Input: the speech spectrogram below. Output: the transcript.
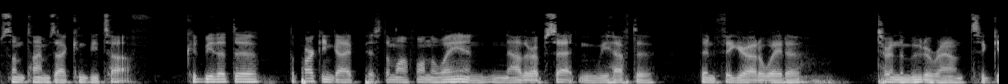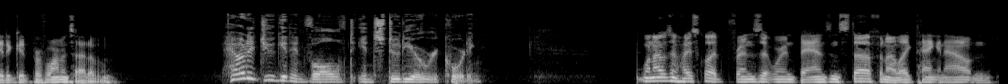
sometimes that can be tough. Could be that the the parking guy pissed them off on the way in. Now they're upset, and we have to then figure out a way to turn the mood around to get a good performance out of them. How did you get involved in studio recording? When I was in high school, I had friends that were in bands and stuff, and I liked hanging out and,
